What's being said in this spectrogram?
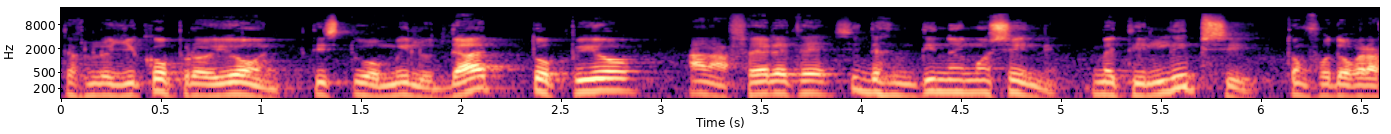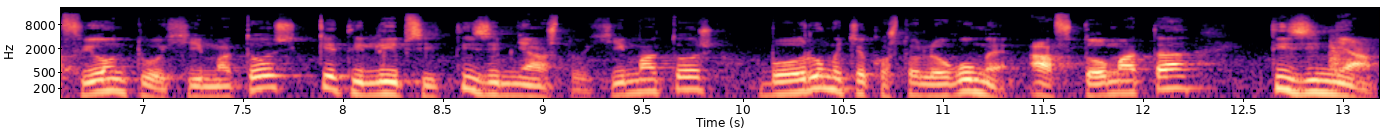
τεχνολογικό προϊόν της του ομίλου DAT, το οποίο αναφέρεται στην τεχνητή νοημοσύνη. Με τη λήψη των φωτογραφιών του οχήματος και τη λήψη της ζημιάς του οχήματος μπορούμε και κοστολογούμε αυτόματα τη ζημιά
